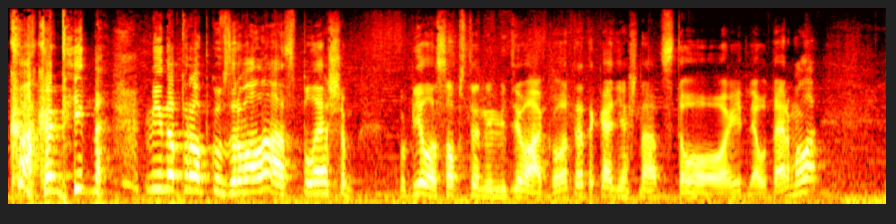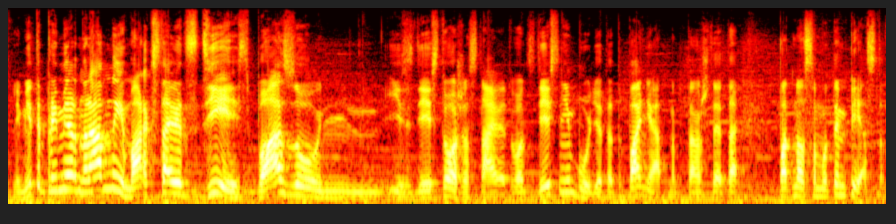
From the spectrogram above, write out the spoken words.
Как обидно! Мина пробку взорвала, а сплэшем убила собственный медивак. Вот это, конечно, отстой для Утермала. Лимиты примерно равны. Марк ставит здесь базу, и здесь тоже ставит. Вот здесь не будет, это понятно, потому что это под носом у темпестов.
